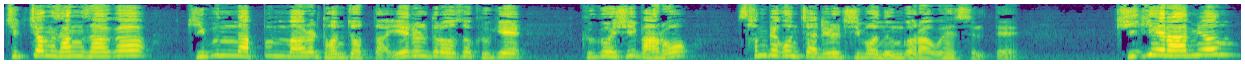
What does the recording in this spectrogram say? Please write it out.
직장 상사가 기분 나쁜 말을 던졌다. 예를 들어서 그게 그것이 바로 300원짜리를 집어 넣은 거라고 했을 때 기계라면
